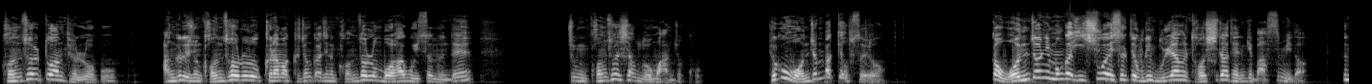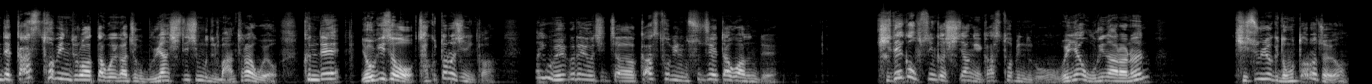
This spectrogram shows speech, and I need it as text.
건설 또한 별로고 안 그래도 지금 건설로 그나마 그 전까지는 건설로 뭘 하고 있었는데 지금 건설 시장도 너무 안 좋고 결국 원전밖에 없어요. 그러니까 원전이 뭔가 이슈가 있을 때 우리 물량을 더 실어야 되는 게 맞습니다. 근데 가스터빈 들어왔다고 해가지고 물량 실으신 분들이 많더라고요. 근데 여기서 자꾸 떨어지니까 아 이거 왜 그래요 진짜 가스터빈 뭐 수주했다고 하던데 기대가 없으니까 시장에 가스터빈으로 왜냐 우리나라는 기술력이 너무 떨어져요.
